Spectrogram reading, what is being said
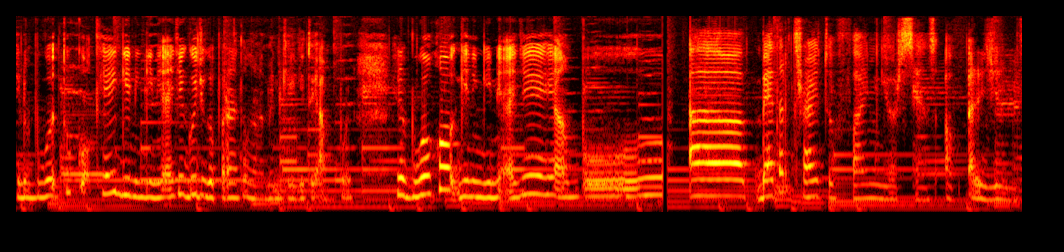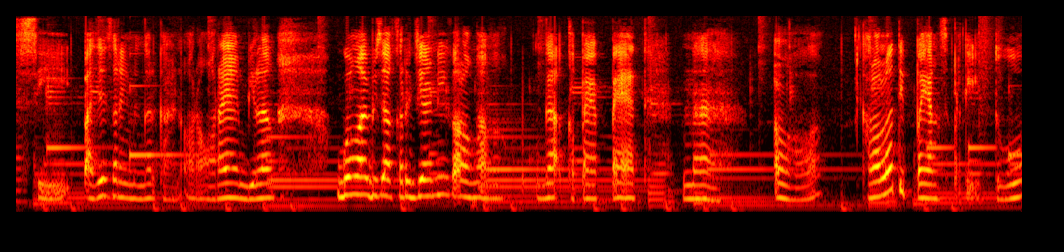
hidup gue tuh kok kayak gini-gini aja. Gue juga pernah tuh ngalamin kayak gitu ya ampun. Hidup gue kok gini-gini aja ya ampun. Uh, better try to find your sense of urgency. Pasti sering denger kan orang-orang yang bilang gue nggak bisa kerja nih kalau nggak nggak kepepet. Nah lo kalau lo tipe yang seperti itu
